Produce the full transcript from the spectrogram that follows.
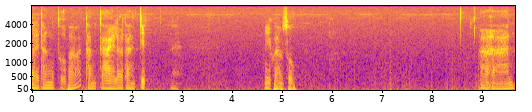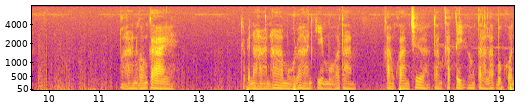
ได้ทั้งสุขภาพทางกายแล้วก็ทางจิต มีความสุข อาหาร อาหารของกาย จะเป็นอาหารห้าหมู่หรืออาหารกี่หมู่ก็ตาม ตามความเชื่อตามคติของแต่ละบุคคล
